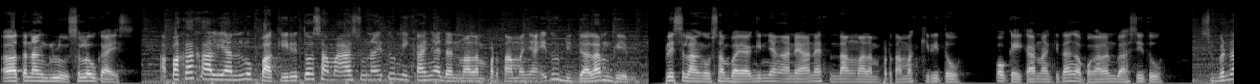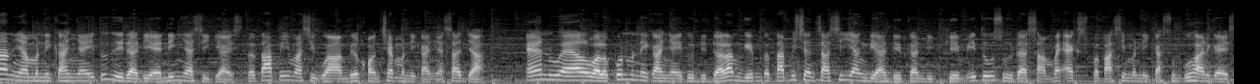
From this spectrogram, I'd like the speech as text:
Uh, tenang dulu, slow guys. Apakah kalian lupa Kirito sama Asuna itu nikahnya dan malam pertamanya itu di dalam game? Please lah gak usah bayangin yang aneh-aneh tentang malam pertama Kirito. Oke, karena kita nggak bakalan bahas itu. Sebenarnya menikahnya itu tidak di endingnya sih guys, tetapi masih gua ambil konsep menikahnya saja. And well, walaupun menikahnya itu di dalam game, tetapi sensasi yang dihadirkan di game itu sudah sampai ekspektasi menikah sungguhan guys.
